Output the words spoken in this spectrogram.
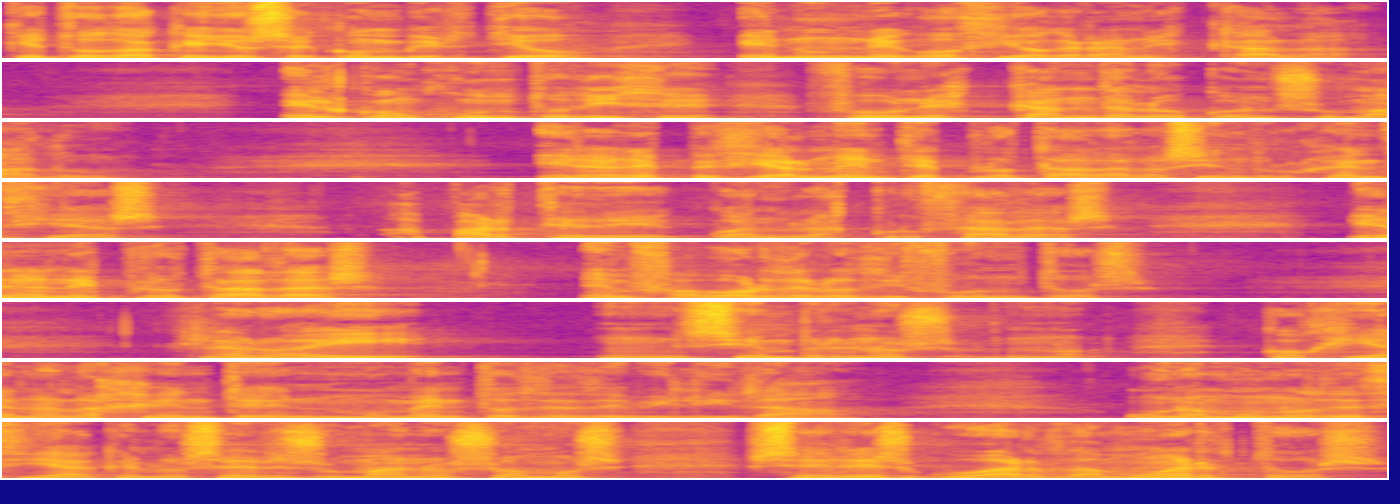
que todo aquello se convirtió en un negocio a gran escala. El conjunto, dice, fue un escándalo consumado. Eran especialmente explotadas las indulgencias, aparte de cuando las cruzadas eran explotadas en favor de los difuntos. Claro, ahí siempre nos cogían a la gente en momentos de debilidad Unamuno decía que los seres humanos somos seres guardamuertos.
